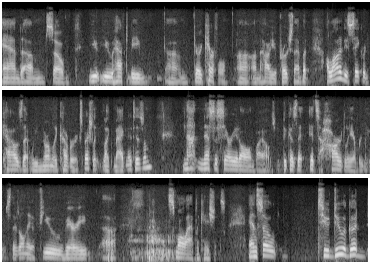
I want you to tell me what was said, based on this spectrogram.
and um, so you you have to be um, very careful uh, on how you approach that. But a lot of these sacred cows that we normally cover, especially like magnetism, not necessary at all in biology because it's hardly ever used. There's only a few very uh, small applications. And so to do a good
